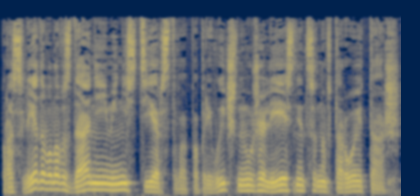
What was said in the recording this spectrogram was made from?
проследовала в здании министерства по привычной уже лестнице на второй этаж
